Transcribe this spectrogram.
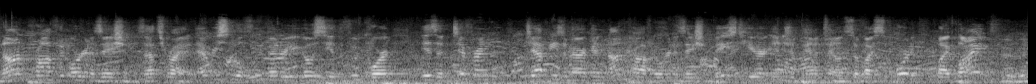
non-profit organizations. That's right. Every single food vendor you go see at the food court is a different Japanese-American non-profit organization based here in Japantown. So by supporting, by buying food,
